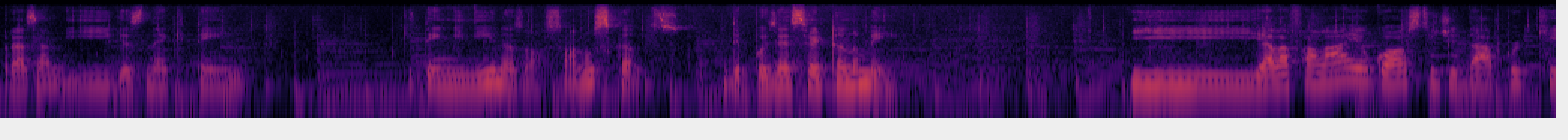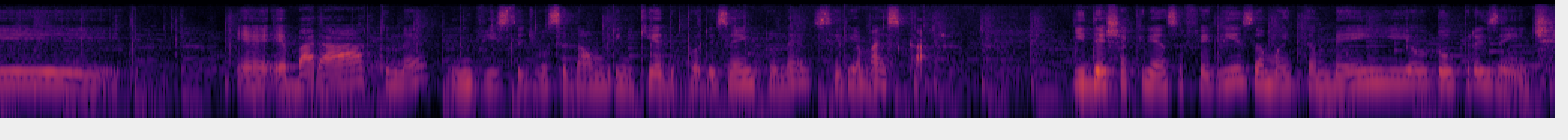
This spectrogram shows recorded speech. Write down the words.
para as amigas, né, que tem que tem meninas, ó, só nos cantos. Depois é acertando o meio. E ela fala: "Ah, eu gosto de dar porque é, é, barato, né? Em vista de você dar um brinquedo, por exemplo, né? Seria mais caro. E deixa a criança feliz, a mãe também, e eu dou presente.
